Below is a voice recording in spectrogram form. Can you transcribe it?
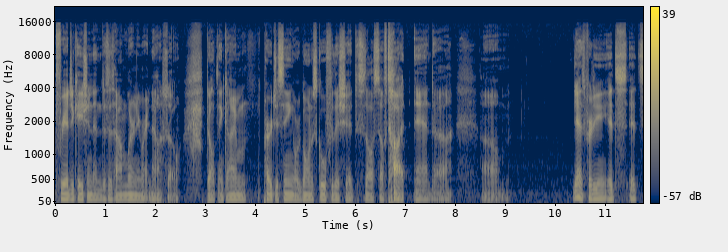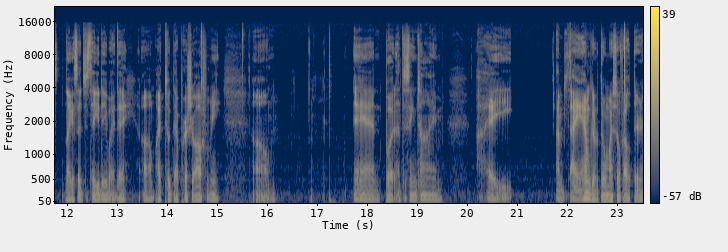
free education, and this is how I'm learning right now. So don't think I'm purchasing or going to school for this shit. This is all self taught, and uh, um, yeah, it's pretty. It's it's like I said, just take it day by day. Um, I took that pressure off of me, um, and but at the same time, I I'm I am gonna throw myself out there,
